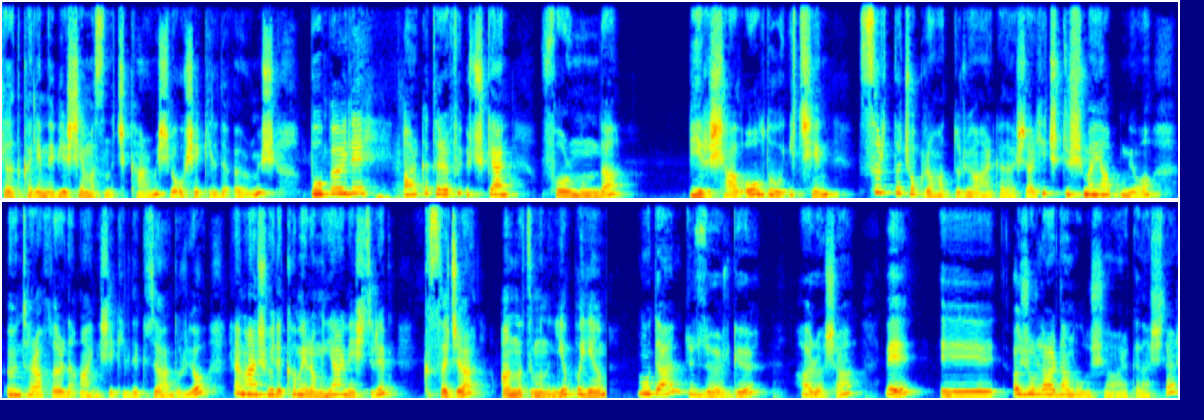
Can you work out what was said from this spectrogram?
kağıt kalemle bir şemasını çıkarmış ve o şekilde örmüş. Bu böyle arka tarafı üçgen formunda bir şal olduğu için sırtta çok rahat duruyor arkadaşlar. Hiç düşme yapmıyor. Ön tarafları da aynı şekilde güzel duruyor. Hemen şöyle kameramı yerleştirip kısaca anlatımını yapayım. Model düz örgü, haroşa ve e, ajurlardan oluşuyor arkadaşlar.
